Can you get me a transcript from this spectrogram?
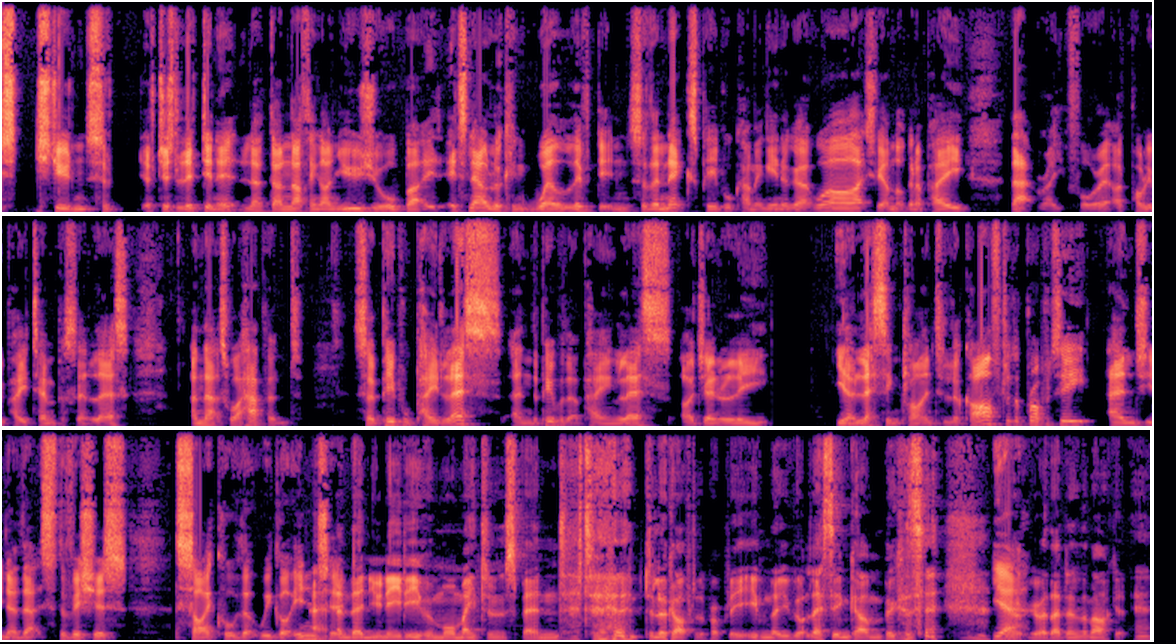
students have, have just lived in it done nothing unusual, but it, it's now looking well lived in. So the next people coming in are go, well, actually, I'm not going to pay that rate for it. I'd probably pay 10% less. And that's what happened. So people paid less, and the people that are paying less are generally, you know, less inclined to look after the property. And, you know, that's the vicious cycle that we got into. And then you need even more maintenance spend to, to look after the property, even though you've got less income because yeah. you're, at that end of the market. Yeah.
